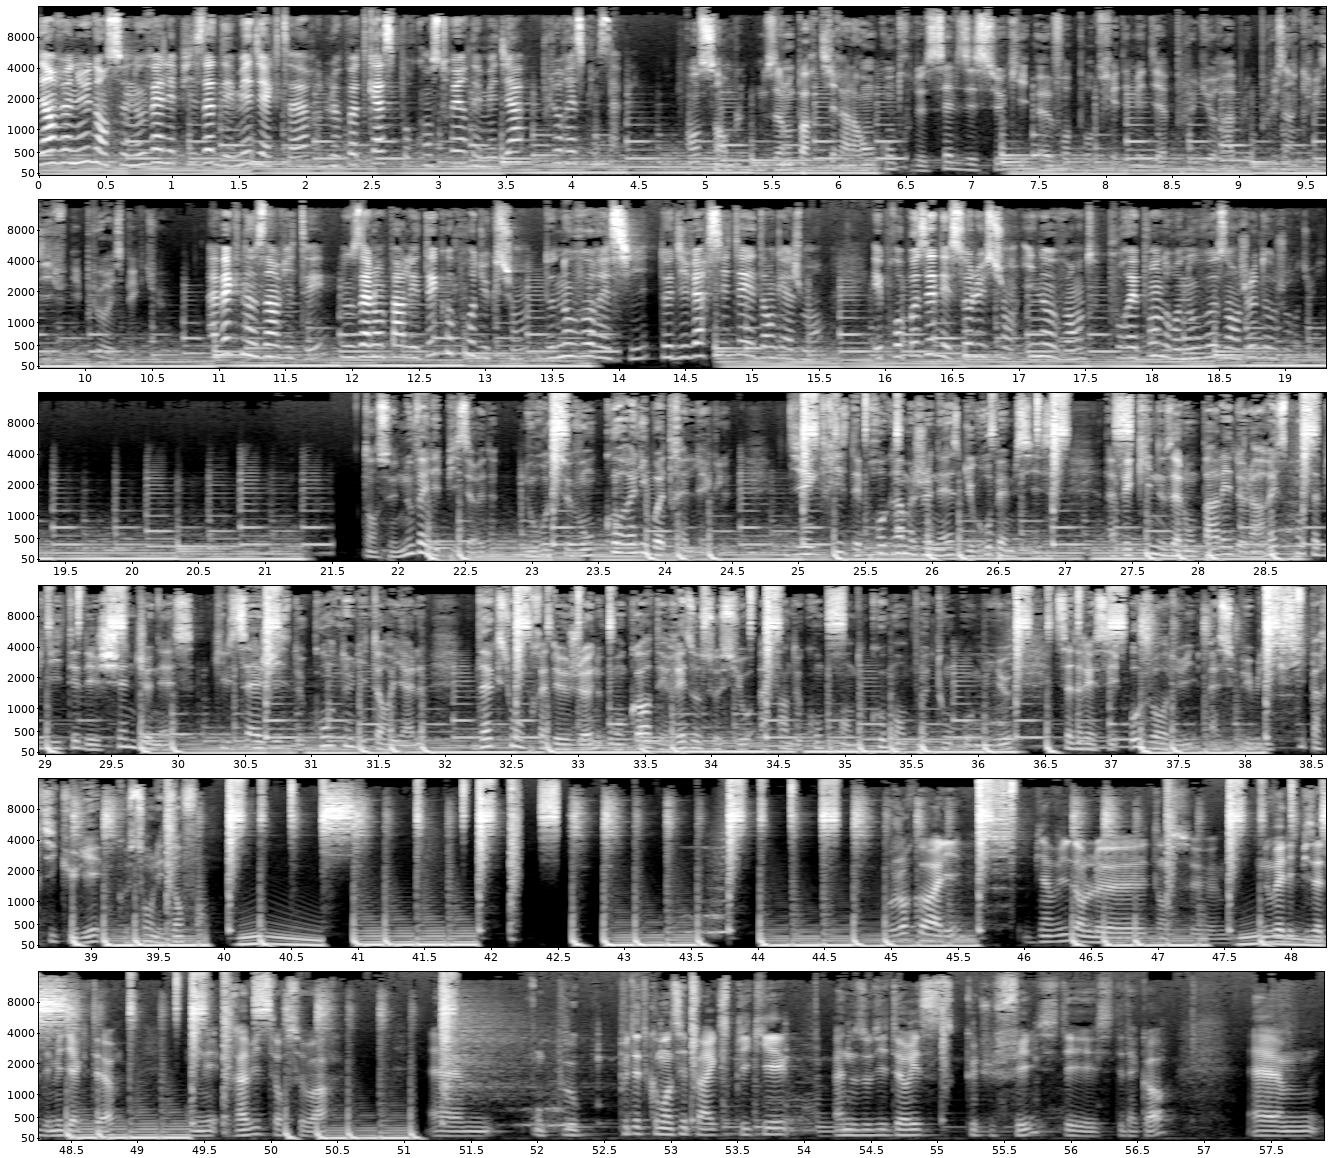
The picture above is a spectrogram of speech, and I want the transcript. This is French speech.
Bienvenue dans ce nouvel épisode des Médiacteurs, le podcast pour construire des médias plus responsables. Ensemble, nous allons partir à la rencontre de celles et ceux qui œuvrent pour créer des médias plus durables, plus inclusifs et plus respectueux. Avec nos invités, nous allons parler d'éco-production, de nouveaux récits, de diversité et d'engagement, et proposer des solutions innovantes pour répondre aux nouveaux enjeux d'aujourd'hui. Dans ce nouvel épisode, nous recevons Coralie Boitrel-Lègle, directrice des programmes jeunesse du groupe M6, avec qui nous allons parler de la responsabilité des chaînes jeunesse, qu'il s'agisse de contenu éditorial, d'actions auprès des jeunes ou encore des réseaux sociaux, afin de comprendre comment peut-on au mieux s'adresser aujourd'hui à ce public si particulier que sont les enfants. Bonjour Coralie, bienvenue dans, le, dans ce nouvel épisode des Médiacteurs. On est ravis de te recevoir. Euh, on peut peut-être commencer par expliquer à nos auditoristes ce que tu fais, si tu es, d'accord. Euh,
